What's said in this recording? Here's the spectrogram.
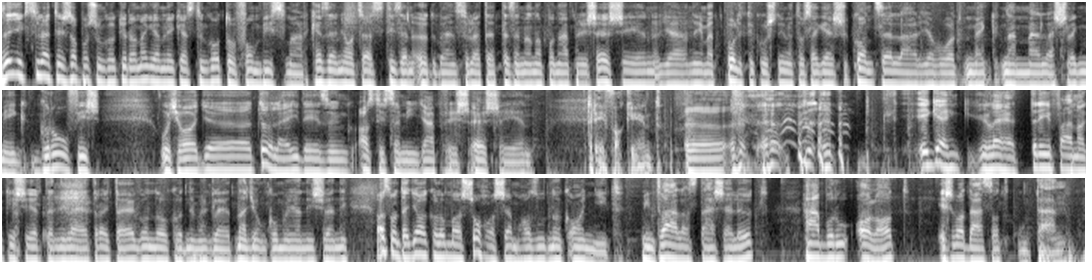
Az egyik születésnaposunk, akiről megemlékeztünk, Otto von Bismarck, 1815-ben született ezen a napon április 1-én, ugye a német politikus, Németország első kancellárja volt, meg nem mellesleg még gróf is, úgyhogy tőle idézünk, azt hiszem így április 1-én. Tréfaként. igen, lehet tréfának is érteni, lehet rajta elgondolkodni, meg lehet nagyon komolyan is venni. Azt mondta egy alkalommal, sohasem hazudnak annyit, mint választás előtt, háború alatt és vadászat után.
